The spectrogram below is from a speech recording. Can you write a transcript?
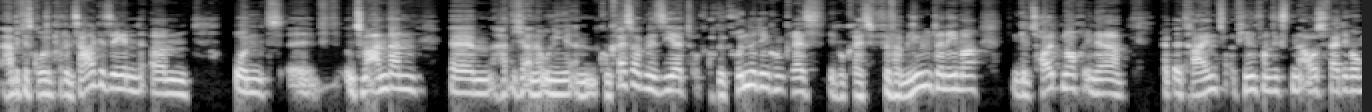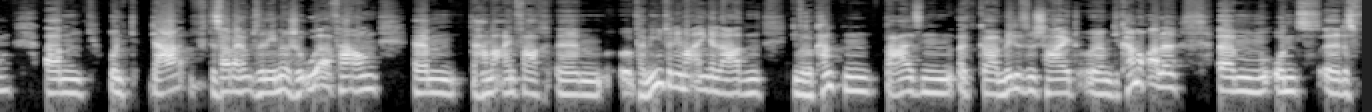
habe ich das große Potenzial gesehen. Ähm, und, äh, und zum anderen ähm, hatte ich an der Uni einen Kongress organisiert, auch gegründet den Kongress, den Kongress für Familienunternehmer. Den gibt's heute noch in der glaube, der 23, 24. Ausfertigung. Ähm, und da, das war meine unternehmerische Urerfahrung, ähm, da haben wir einfach ähm, Familienunternehmer eingeladen, die wir so kannten, Balsen, Oetker, Mittelsenscheid, ähm, die kamen auch alle. Ähm, und äh, das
